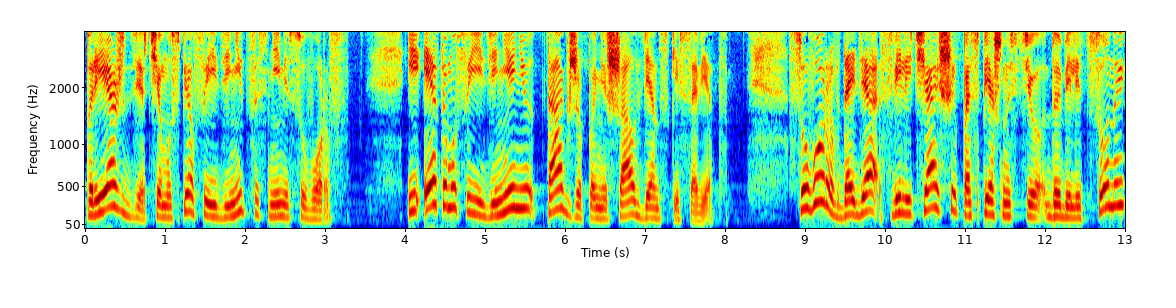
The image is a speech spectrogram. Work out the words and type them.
прежде, чем успел соединиться с ними Суворов. И этому соединению также помешал Венский совет. Суворов, дойдя с величайшей поспешностью до Белицоны,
